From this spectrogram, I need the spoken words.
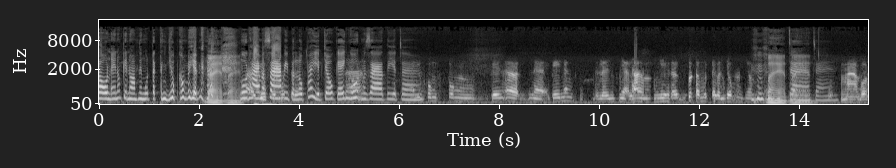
កូនអីនោះគេនាំគ្នាងូតទឹកទាំងយប់ក៏មានបាទបាទងូតហើយមួយសាពីប្រលប់ហើយរៀបចូលគេងូតមួយសាទៀតចាយើងពងពង គេអឺណែគេហ្នឹងទៅលេងញាក់ឡើងងាយទៅរត់ទៅមុជទៅកញ្ជុកខ្ញុំបាទចាបាទចាមកមក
